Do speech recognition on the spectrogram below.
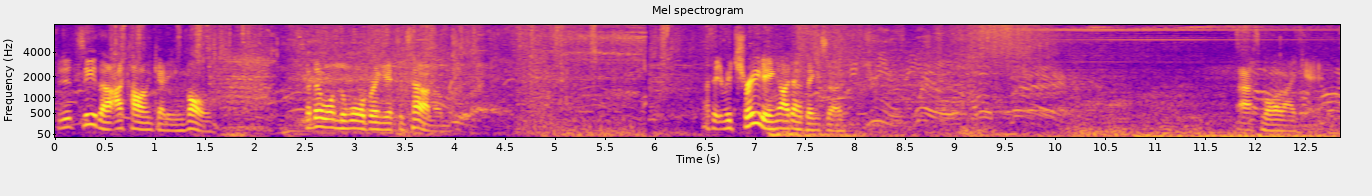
To do that, I can't get involved. I don't want the war bringer to turn on me. I think retreating? I don't think so. That's more like it.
